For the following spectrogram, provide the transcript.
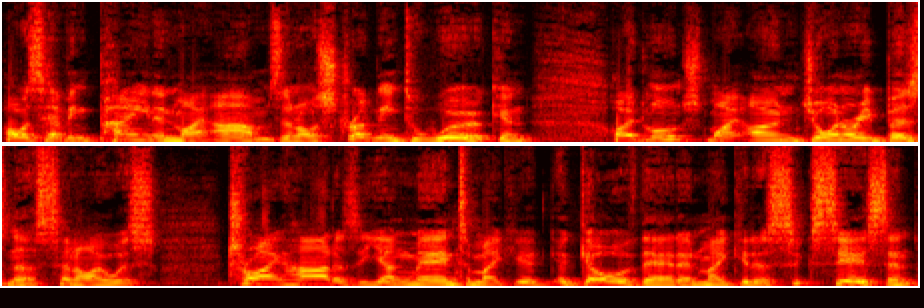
I was having pain in my arms and I was struggling to work. And I'd launched my own joinery business and I was trying hard as a young man to make a, a, go of that and make it a success. And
